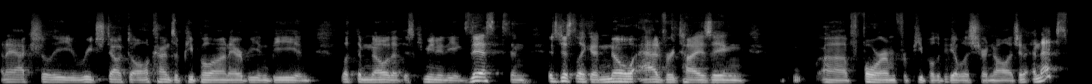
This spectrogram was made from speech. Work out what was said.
And I actually reached out to all kinds of people on Airbnb and let them know that this community exists. And it's just like a no advertising uh, forum for people to be able to share knowledge, and, and that's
